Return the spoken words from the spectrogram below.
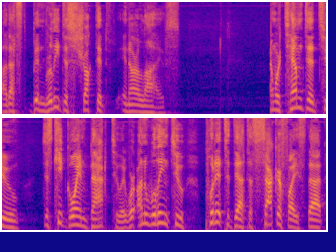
uh, that's been really destructive in our lives. And we're tempted to just keep going back to it. We're unwilling to put it to death, to sacrifice that,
